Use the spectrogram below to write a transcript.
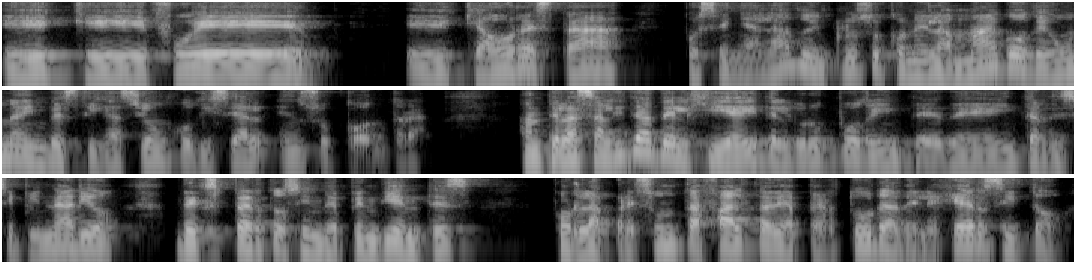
eh, que fue, que ahora está pues señalado incluso con el amago de una investigación judicial en su contra. Ante la salida del GIEI, del grupo de, interdisciplinario de expertos independientes, por la presunta falta de apertura del ejército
